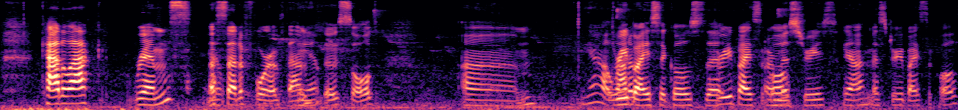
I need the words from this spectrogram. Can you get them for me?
Cadillac rims, a set of four of them, Yep. those sold. Um, Yeah, a Three lot of- bicycles that Three bicycles. are mysteries. Yeah, mystery bicycles.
